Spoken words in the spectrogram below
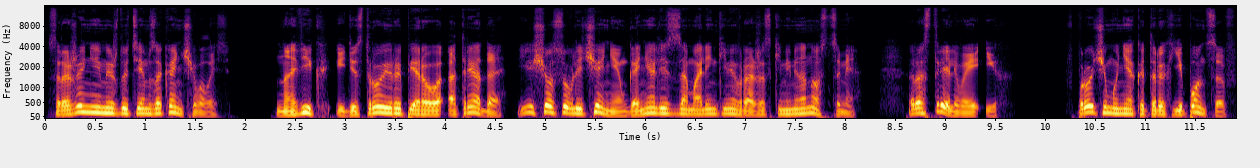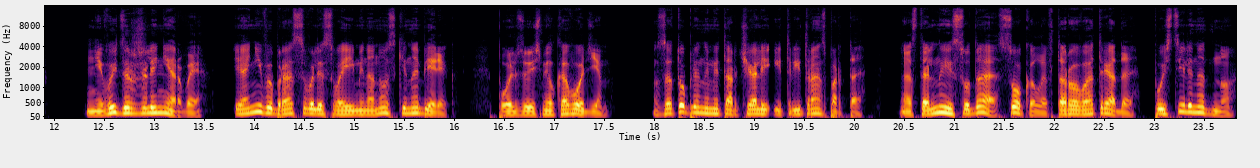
Сражение между тем заканчивалось. Навик и дестройеры первого отряда еще с увлечением гонялись за маленькими вражескими миноносцами, расстреливая их. Впрочем, у некоторых японцев не выдержали нервы, и они выбрасывали свои миноноски на берег, пользуясь мелководьем. Затопленными торчали и три транспорта. Остальные суда, соколы второго отряда, пустили на дно,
